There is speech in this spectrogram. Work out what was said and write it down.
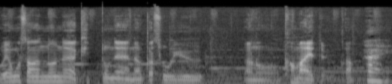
親御さんのねきっとねなんかそういうあの構えというか、はい。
